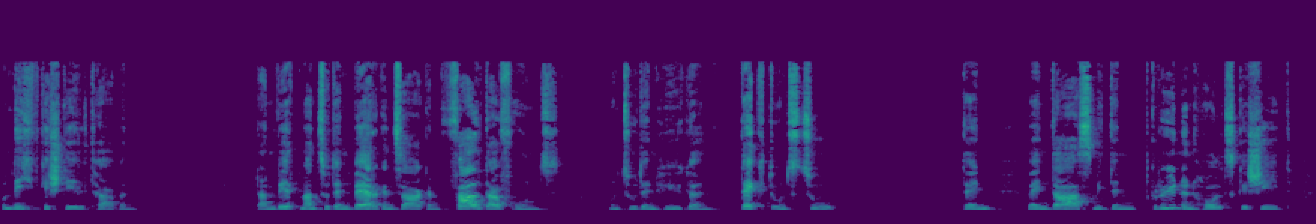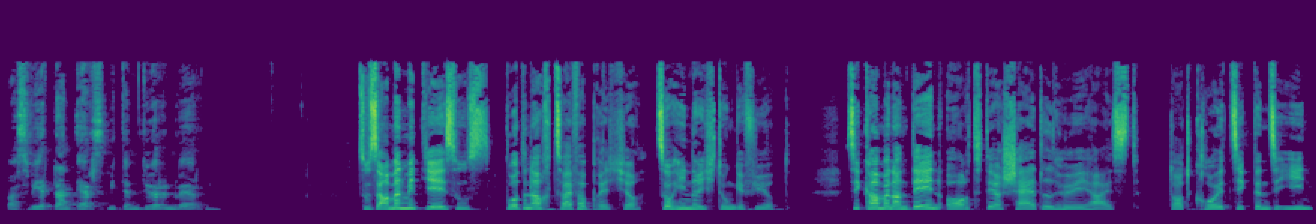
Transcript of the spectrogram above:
und nicht gestillt haben. Dann wird man zu den Bergen sagen, fallt auf uns, und zu den Hügeln, deckt uns zu. Denn wenn das mit dem grünen Holz geschieht, was wird dann erst mit dem dürren werden? Zusammen mit Jesus wurden auch zwei Verbrecher zur Hinrichtung geführt. Sie kamen an den Ort, der Schädelhöhe heißt. Dort kreuzigten sie ihn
